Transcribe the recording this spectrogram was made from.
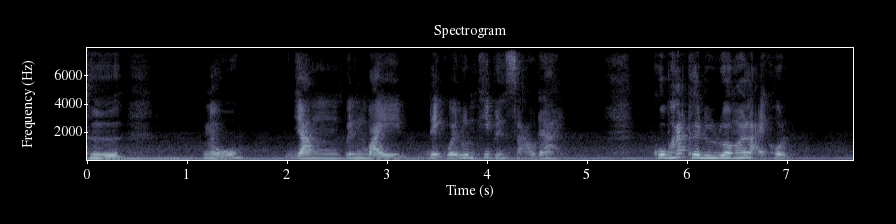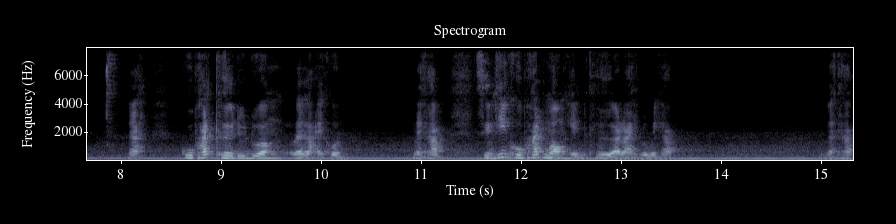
คือหนูยังเป็นวัยเด็กวัยรุ่นที่เป็นสาวได้ครูพัฒเคยดูดวงหลายๆคนนะครูพัฒเคยดูดวงหลายๆคน นะครับ สิ่งที่ครูพัฒน์มองเห็นคืออะไรรู้ไหมครับนะครับ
